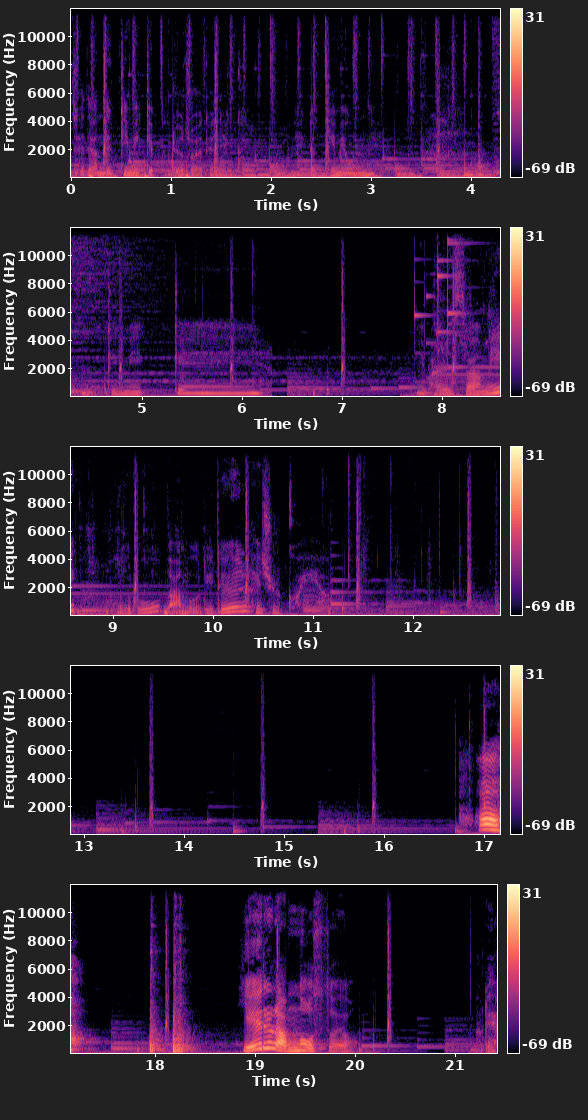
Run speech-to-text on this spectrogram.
최대한 느낌 있게 뿌려줘야 되니까 아니 느낌이 없네. 느낌 있게 이 발사믹으로 마무리를 해줄 거예요. 아! 얘를 안 넣었어요. 그래요.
